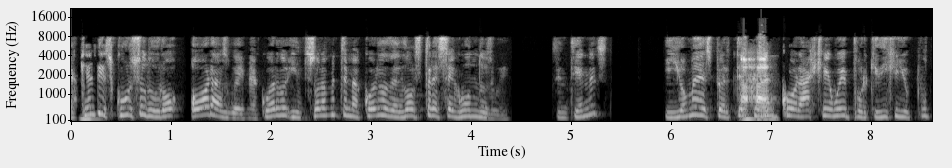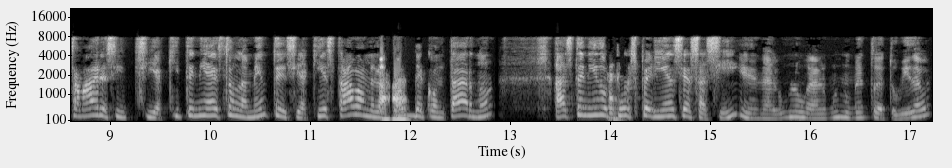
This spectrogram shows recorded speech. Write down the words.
aquel discurso duró horas, güey, me acuerdo, y solamente me acuerdo de dos, tres segundos, güey. ¿Se entiendes? Y yo me desperté con un coraje, güey, porque dije yo, puta madre, si, si aquí tenía esto en la mente, si aquí estaba, me lo acaban de contar, ¿no? ¿Has tenido tú experiencias así en algún, algún momento de tu vida, güey?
